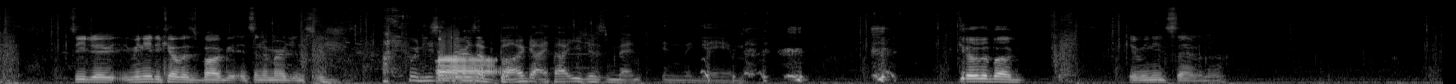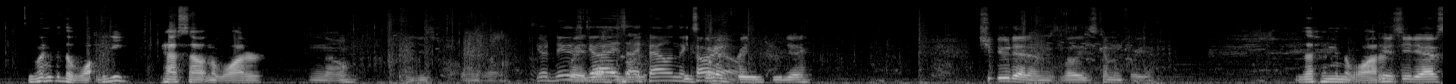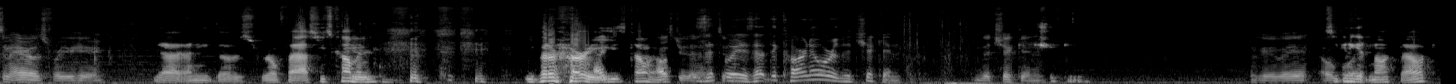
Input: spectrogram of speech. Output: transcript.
CJ, we need to kill this bug. It's an emergency. when you said there was a Uh. bug, I thought you just meant in the game. kill the bug. Okay, we need stamina. He went into the water. Did he pass out in the water? No, he just ran away. Good news, Wait, guys! I found the he's coming car. for you, CJ. Shoot at him while he's coming for you. Is that him in the water? Here, CJ, I have some arrows for you here. Yeah, I need those real fast. He's coming. You better hurry. I- He's coming. I'll shoot at Is him it, too. wait, is that the Carno or the chicken? The chicken. Chicken. Okay, wait. Is Oh, he gonna get knocked out?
